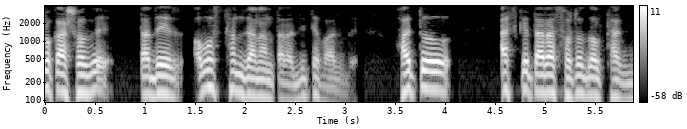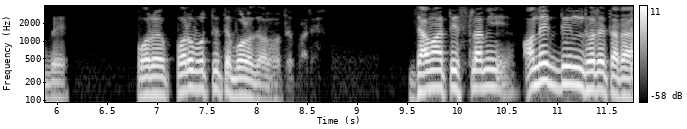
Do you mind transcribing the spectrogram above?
প্রকাশ হবে, তাদের অবস্থান জানান তারা দিতে পারবে। হয়তো আজকে তারা ছোট দল থাকবে, পরে, পরবর্তীতে বড় দল হতে পারে। জামাত ইসলামী অনেক দিন ধরে তারা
